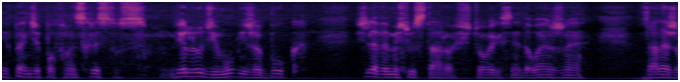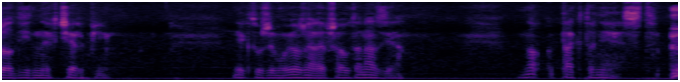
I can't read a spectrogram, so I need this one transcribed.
Niech będzie pochwalony Chrystus. Wielu ludzi mówi, że Bóg źle wymyślił starość. Człowiek jest niedołężny, zależy od innych, cierpi. Niektórzy mówią, że najlepsza eutanazja. No, tak to nie jest.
